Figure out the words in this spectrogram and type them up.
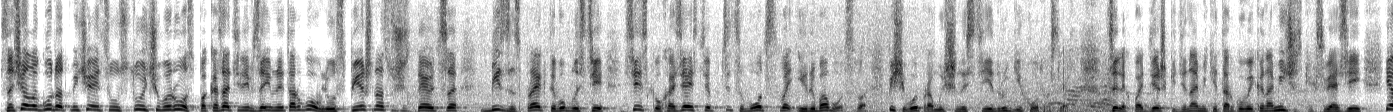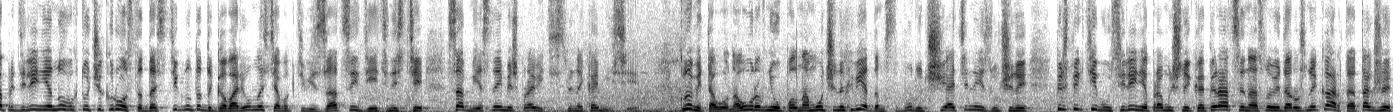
С начала года отмечается устойчивый рост показателей взаимной торговли, успешно осуществляются бизнес-проекты в области сельского хозяйства хозяйстве, птицеводства и рыбоводства, пищевой промышленности и других отраслях. В целях поддержки динамики торгово-экономических связей и определения новых точек роста достигнута договоренность об активизации деятельности совместной межправительственной комиссии. Кроме того, на уровне уполномоченных ведомств будут тщательно изучены перспективы усиления промышленной кооперации на основе дорожной карты, а также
